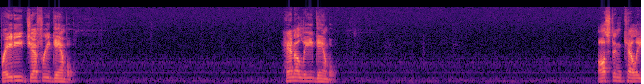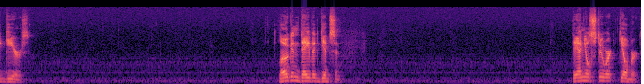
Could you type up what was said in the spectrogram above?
Brady Jeffrey Gamble. Hannah Lee Gamble. Austin Kelly Gears. Logan David Gibson. Daniel Stewart Gilbert.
